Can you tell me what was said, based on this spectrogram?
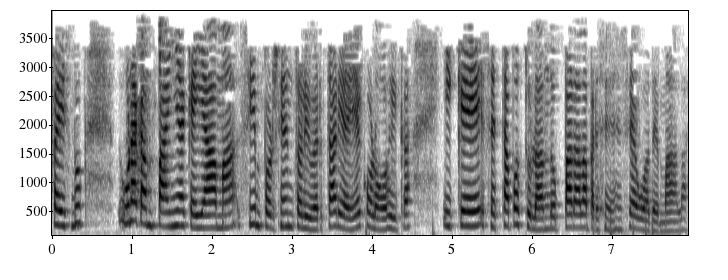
Facebook una campaña que llama 100% libertaria y ecológica y que se está postulando para la presidencia de Guatemala.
